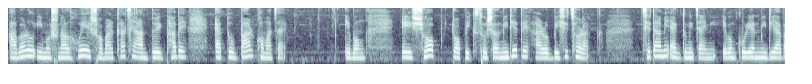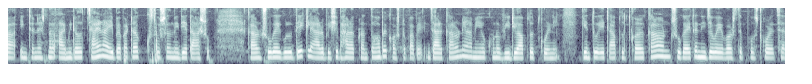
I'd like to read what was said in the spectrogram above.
আবারও ইমোশনাল হয়ে সবার কাছে আন্তরিকভাবে এতবার ক্ষমা চায়। এবং এই সব টপিক সোশ্যাল মিডিয়াতে আরও বেশি ছড়াক। সেটা আমি একদমই চাইনি। এবং কোরিয়ান মিডিয়া বা ইন্টারন্যাশনাল আর্মিটাও চায় না এই ব্যাপারটা সোশ্যাল মিডিয়াতে আসুক। কারণ সুগা এগুলো দেখলে আরও বেশি ভারাক্রান্ত হবে, কষ্ট পাবে। যার কারণে আমিও কোনো ভিডিও আপলোড করিনি। কিন্তু এটা আপলোড করার কারণ সুগা এটা নিজেও এভার্সে পোস্ট করেছেন।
